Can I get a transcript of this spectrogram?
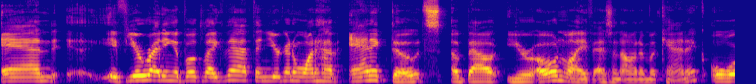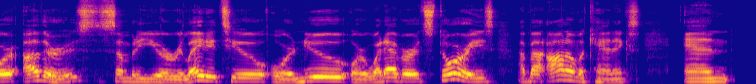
And if you're writing a book like that, then you're going to want to have anecdotes about your own life as an auto mechanic or others, somebody you're related to or knew or whatever, stories about auto mechanics and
